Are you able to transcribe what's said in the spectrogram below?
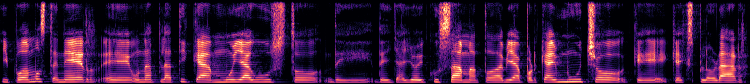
y podemos tener eh, una plática muy a gusto de, de, Yayoi Kusama todavía porque hay mucho que, explorar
